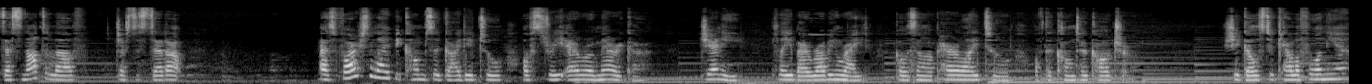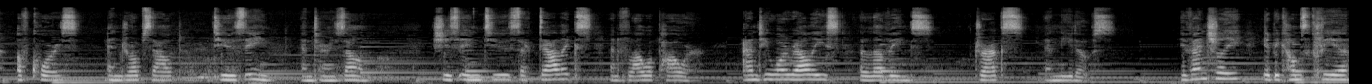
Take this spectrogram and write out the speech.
That's not love, just a setup. As life becomes a guided tour of street Arrow America, Jenny, played by Robin Wright, goes on a parallel tour of the counterculture. She goes to California, of course, and drops out, tunes in, and turns on. She's into psychedelics and flower power, anti-war rallies and lovings, drugs and needles. Eventually, it becomes clear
